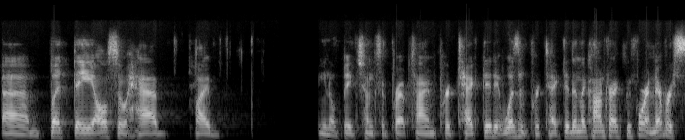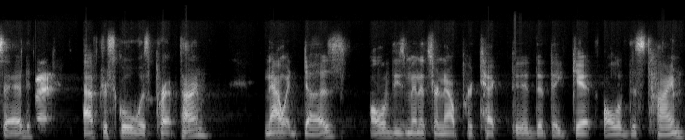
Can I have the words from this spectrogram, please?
Um, but they also had probably, you know, big chunks of prep time protected. It wasn't protected in the contract before. It never said Right. after school was prep time. Now it does. All of these minutes are now protected that they get all of this time.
